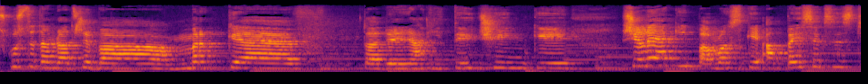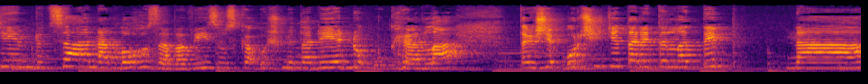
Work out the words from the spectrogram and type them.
zkuste tam dát třeba mrkev, tady nějaký tyčinky, všelijaký pamlsky a pejsek se s tím docela nadlouho zabaví, Zuzka už mi tady jednu ukradla, takže určitě tady tenhle tip na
